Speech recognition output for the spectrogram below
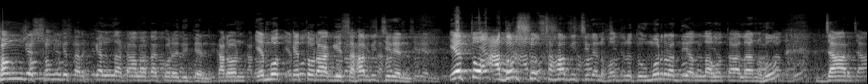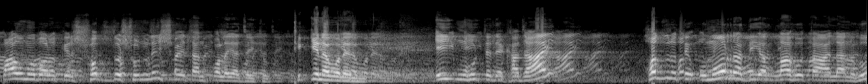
সঙ্গে সঙ্গে তার কেল্লাটা আলাদা করে দিতেন। কারণ এমত এত রাগে সাহাবী ছিলেন, এত আদর্শ সাহাবি ছিলেন হযরত উমর রাদিয়াল্লাহু তাআলা আনহু, যার পাও মোবারকের শব্দ শুনলেই শয়তান পলাইয়া যাইত। ঠিক কিনা বলেন? এই মুহূর্তে দেখা যায় হজরতে উমর রাদিয়াল্লাহু তাআলা আনহু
